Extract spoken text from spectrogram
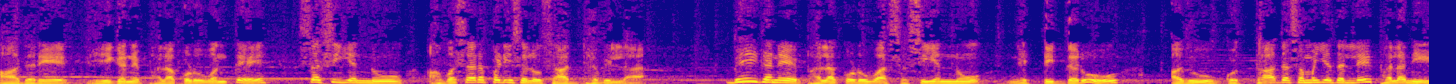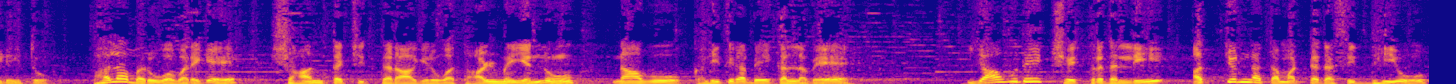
ಆದರೆ ಬೇಗನೆ ಫಲ ಕೊಡುವಂತೆ ಸಸಿಯನ್ನು ಅವಸರಪಡಿಸಲು ಸಾಧ್ಯವಿಲ್ಲ. ಬೇಗನೆ ಫಲ ಕೊಡುವ ಸಸಿಯನ್ನು ನೆಟ್ಟಿದ್ದರೂ ಅದು ಗೊತ್ತಾದ ಸಮಯದಲ್ಲೇ ಫಲ ನೀಡಿತು. ಫಲ ಬರುವವರೆಗೆ ಶಾಂತಚಿತ್ತರಾಗಿರುವ ತಾಳ್ಮೆಯನ್ನು ನಾವು ಕಲಿತಿರಬೇಕಲ್ಲವೇ? ಯಾವುದೇ ಕ್ಷೇತ್ರದಲ್ಲಿ ಅತ್ಯುನ್ನತ ಮಟ್ಟದ ಸಿದ್ಧಿಯು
